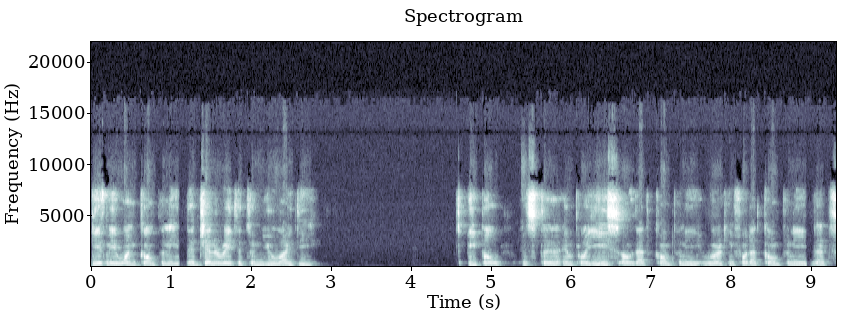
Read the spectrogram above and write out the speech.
Give me one company that generated a new ID. People, it's the employees of that company working for that company that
